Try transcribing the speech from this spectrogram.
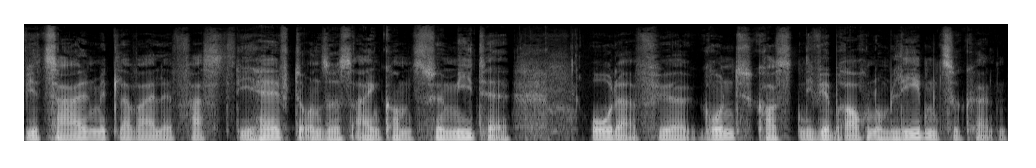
Wir zahlen mittlerweile fast die Hälfte unseres Einkommens für Miete oder für Grundkosten, die wir brauchen, um leben zu können.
